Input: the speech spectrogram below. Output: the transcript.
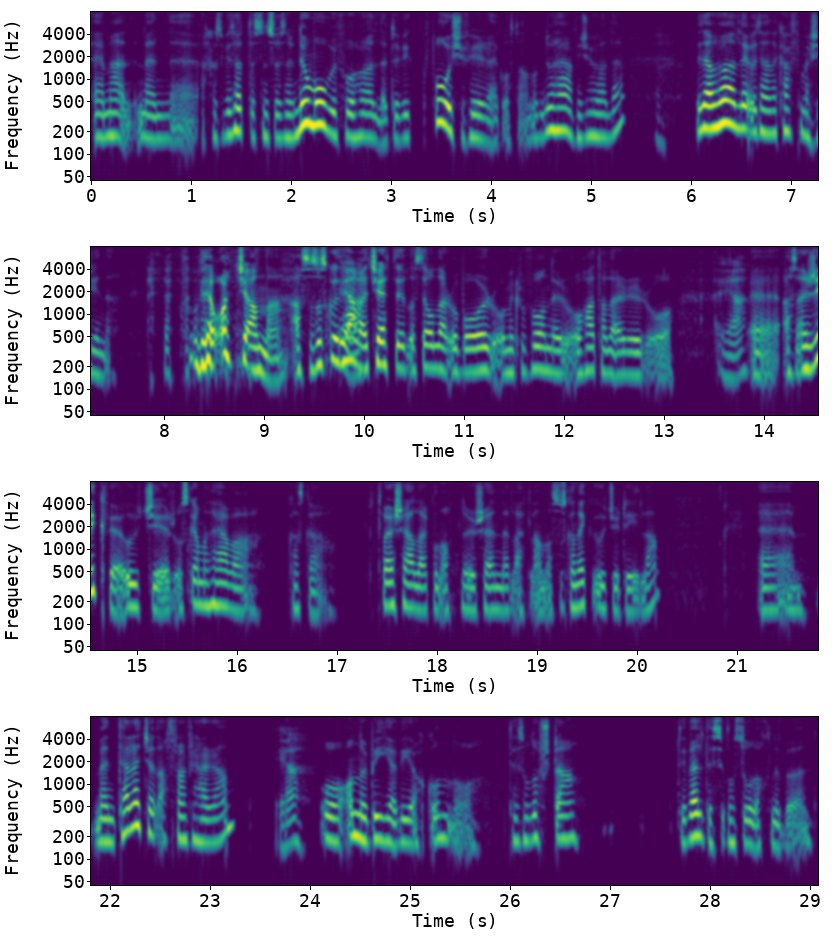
Men men alltså vi satt sen så nu måste vi få hålla det vi får 24 gott och nu har vi ju hålla. Vi har hålla utan en kaffemaskin. Vi har inte annat. Alltså så skulle vi ha kettle och stolar och bord och mikrofoner och högtalare och ja. Eh alltså en rikve utger och ska man ha ganska två skälar kan öppna ur sen eller ett eller annat så ska det utger till. Ehm men tället att allt framför herran. Mm Ja. Og andre bier vi okken, og det som lørsta, det er veldig så stål okken i.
